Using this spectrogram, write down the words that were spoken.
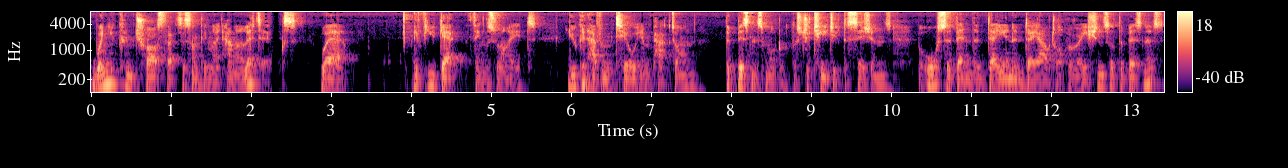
when you contrast that to something like analytics, where if you get things right, you can have a material impact on the business model, the strategic decisions, but also then the day in and day out operations of the business.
